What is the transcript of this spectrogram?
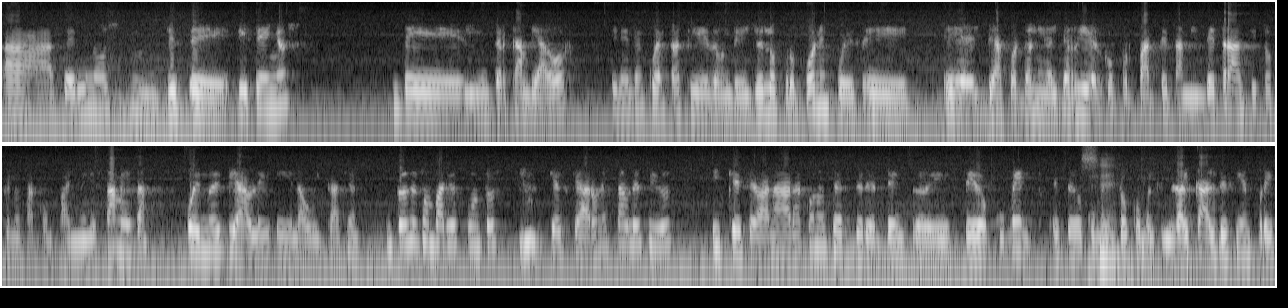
a hacer unos mm, este, diseños del intercambiador, teniendo en cuenta que donde ellos lo proponen, pues eh, eh, de acuerdo al nivel de riesgo por parte también de tránsito que nos acompañó en esta mesa, pues no es viable eh, la ubicación. Entonces son varios puntos que quedaron establecidos y que se van a dar a conocer dentro de este documento. Este documento, como el señor alcalde siempre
